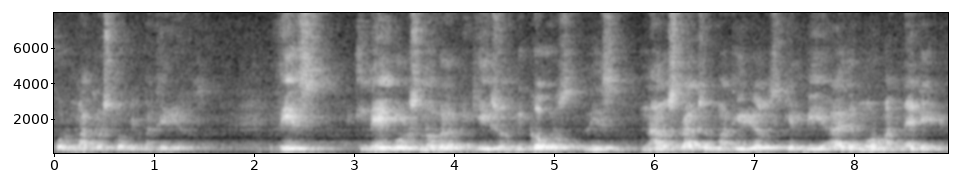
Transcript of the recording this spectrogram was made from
for macroscopic materials. This enables novel applications because these nanostructured materials can be either more magnetic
